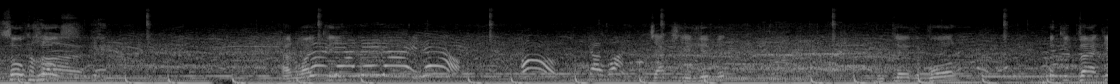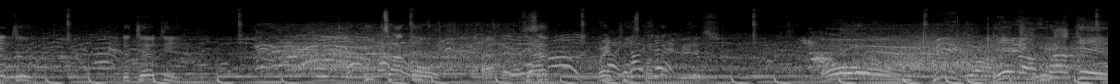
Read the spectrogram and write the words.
so close. and Whiteley, Down, Nene, now. Oh, go one. it's actually limit. We play the ball. Look it back into the 30. Good tackle. And a tap. Great post contact meters. Oh! Big. Enoch big hit. marking!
